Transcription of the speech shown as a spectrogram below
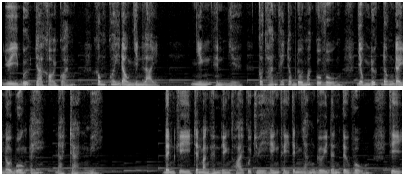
Duy bước ra khỏi quán, không quay đầu nhìn lại. Nhưng hình như có thoáng thấy trong đôi mắt của Vũ, dòng nước đông đầy nỗi buồn ấy đã tràn mi. Đến khi trên màn hình điện thoại của Duy hiển thị tin nhắn gửi đến từ Vũ, thì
